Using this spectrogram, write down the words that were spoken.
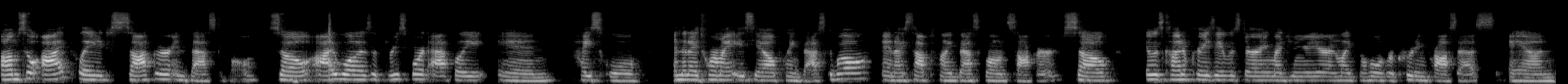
Um, so I played soccer and basketball. So I was a three sport athlete in high school. And then I tore my ACL playing basketball and I stopped playing basketball and soccer. So it was kind of crazy. It was during my junior year and like the whole recruiting process. And,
